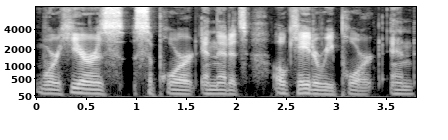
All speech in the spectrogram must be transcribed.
we're here as support and that it's okay to report. And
